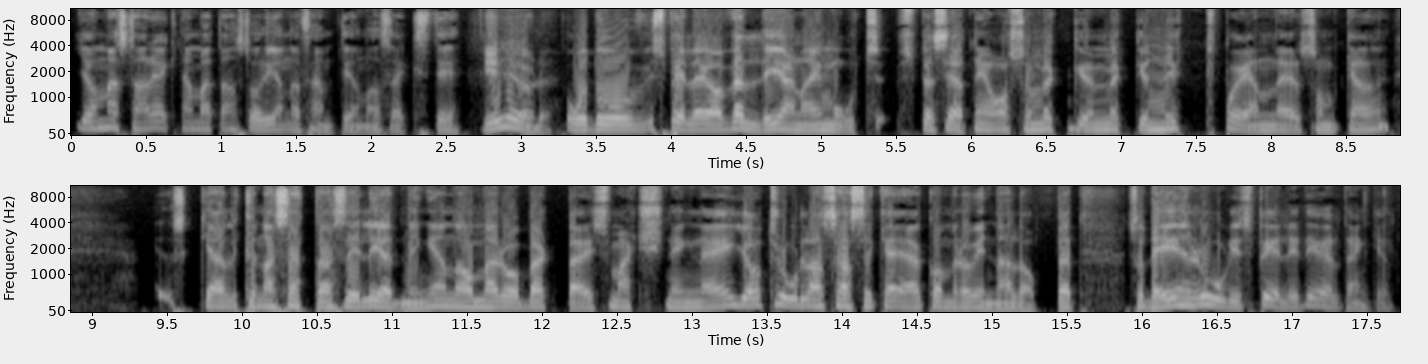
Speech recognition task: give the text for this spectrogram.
jag nästan räknar med att den står i 150-160. Det gör du. Och då spelar jag väldigt gärna emot. Speciellt när jag har så mycket, mycket nytt på en som kan, ska kunna sätta sig i ledningen. Och med Robert Bergs matchning. Nej, jag tror Lasse Assecaia kommer att vinna loppet. Så det är en rolig spelidé helt enkelt.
